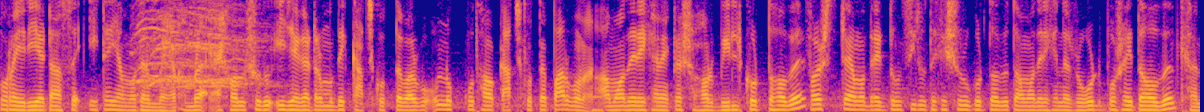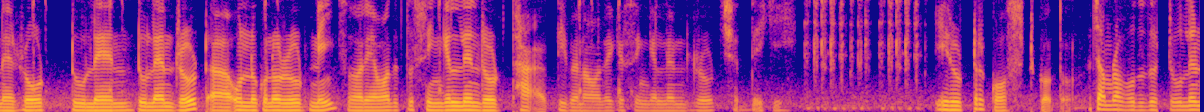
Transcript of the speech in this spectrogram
করা এরিয়াটা আছে, এটাই আমাদের ম্যাপ আমরা এখন শুধু এই জায়গাটার মধ্যে কাজ করতে পারব, অন্য কোথাও কাজ করতে পারব না। আমাদের এখানে একটা শহর বিল্ড করতে হবে। ফার্স্টে আমাদের একদম জিরো থেকে শুরু করতে হবে, তো আমাদের এখানে রোড বসাইতে হবে। এখানে road two lane two lane road অন্য কোনো রোড নেই। সরি আমাদের তো সিঙ্গেল লেন রোড দিবে না আমাদেরকে সিঙ্গেল লেন রোড দেখি। এই রোডটার কস্ট কত? আচ্ছা আমরা আপাতত টু লেন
